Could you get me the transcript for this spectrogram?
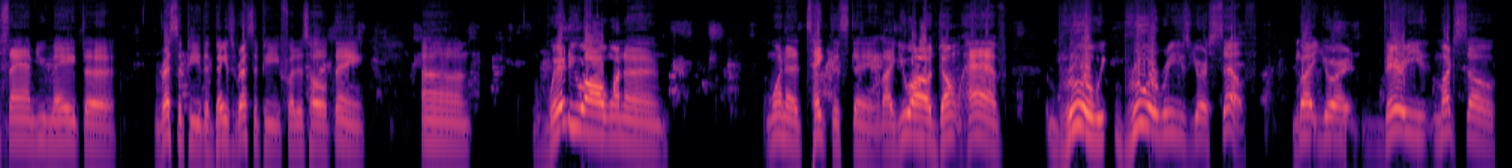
sam you made the recipe, the base recipe for this whole thing. Um, where do you all want to want to take this thing? Like you all don't have brewery breweries yourself, but you're very much so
